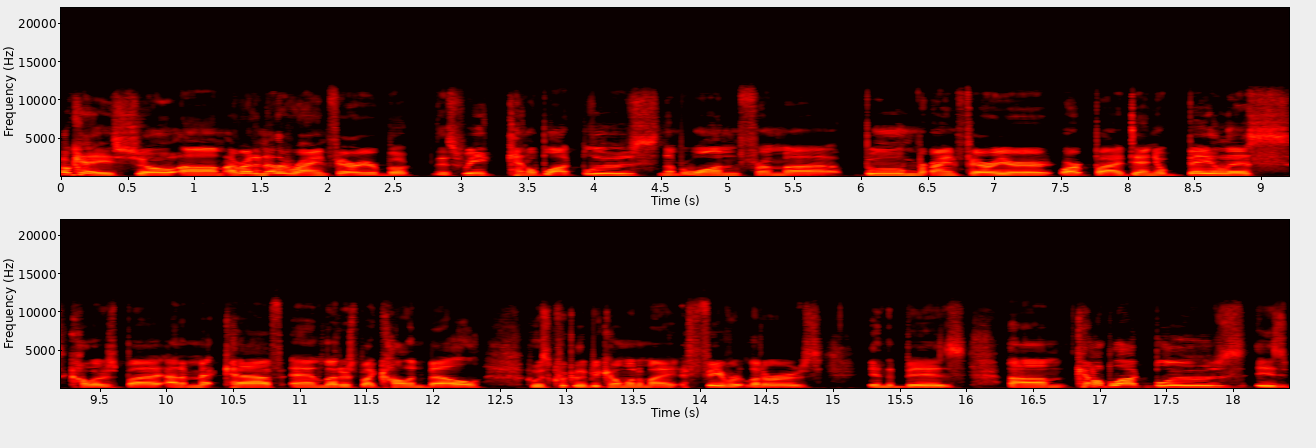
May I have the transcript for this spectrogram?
Okay, so um, I read another Ryan Ferrier book this week, Kennel Block Blues, number one from uh, Boom. Ryan Ferrier, art by Daniel Bayliss, colors by Adam Metcalf, and letters by Colin Bell, who has quickly become one of my favorite letterers in the biz. Um, Kennel Block Blues is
